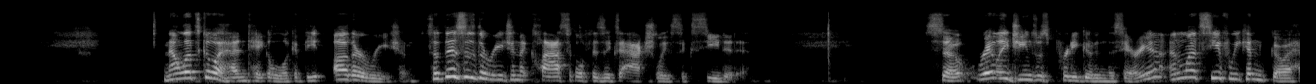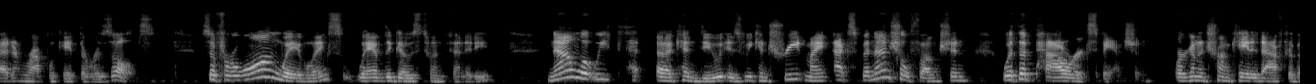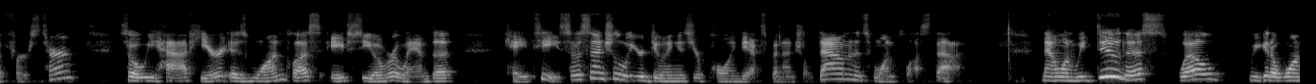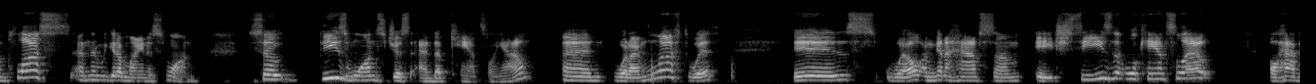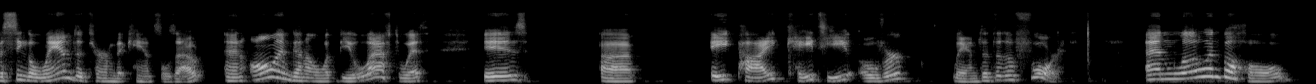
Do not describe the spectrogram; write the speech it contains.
Now let's go ahead and take a look at the other region. So this is the region that classical physics actually succeeded in. So Rayleigh-Jeans was pretty good in this area, and let's see if we can go ahead and replicate the results. So for long wavelengths, lambda goes to infinity. Now what we uh, can do is we can treat my exponential function with a power expansion. We're gonna truncate it after the first term. So what we have here is one plus hc over lambda kt. So essentially what you're doing is you're pulling the exponential down and it's one plus that. Now when we do this, well, we get a one plus and then we get a minus one. So these ones just end up canceling out. And what I'm left with is, well, I'm gonna have some HCs that will cancel out. I'll have a single lambda term that cancels out. And all I'm gonna be left with is uh, 8 pi kt over lambda to the fourth. And lo and behold,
